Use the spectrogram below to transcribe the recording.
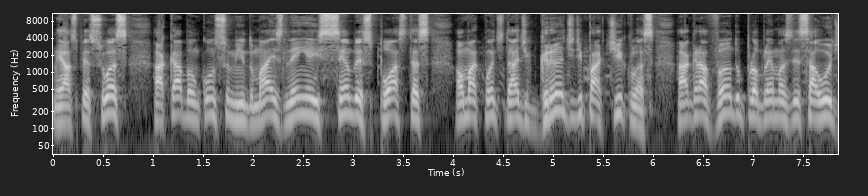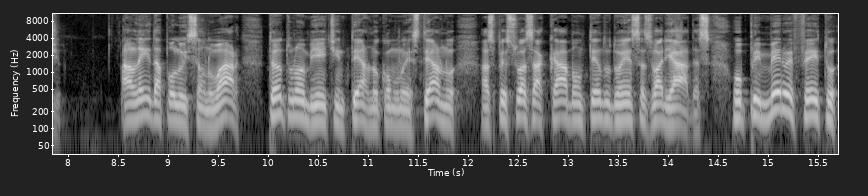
E as pessoas acabam consumindo mais lenha e sendo expostas a uma quantidade grande de partículas, agravando problemas de saúde. Além da poluição no ar, tanto no ambiente interno como no externo, as pessoas acabam tendo doenças variadas. O primeiro efeito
